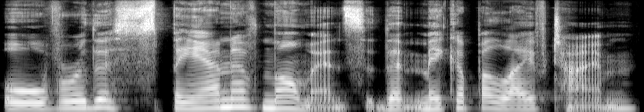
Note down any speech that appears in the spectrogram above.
over the span of moments that make up a lifetime,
